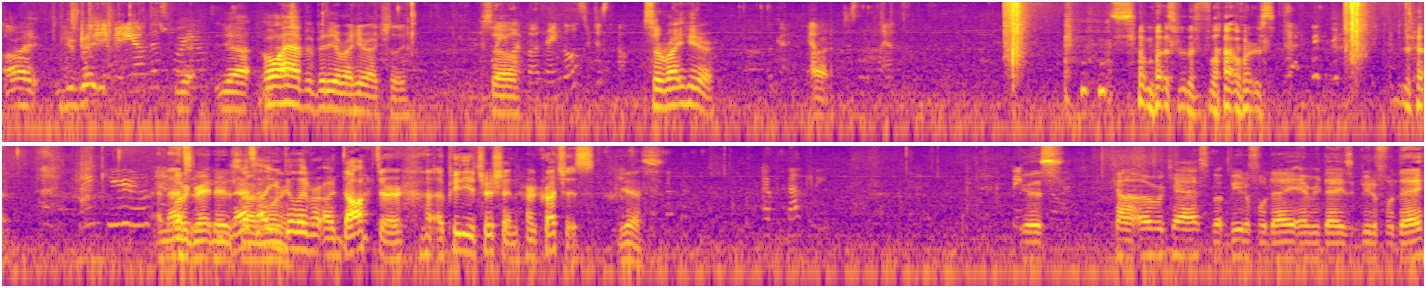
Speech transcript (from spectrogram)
All right, you Can good? video this for Yeah, you? yeah. Oh, I have a video right here, actually. So you So, want both angles or just oh, so right here. okay. Yep, Alright. just the plans. so much for the flowers. Thank you. And What a great day to That's start the how you deliver a doctor, a pediatrician, her crutches. yes. Over the balcony. Thank It you was so much. kind of overcast, but beautiful day. Every day is a beautiful day.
